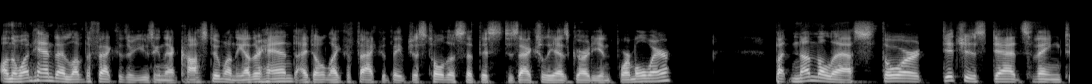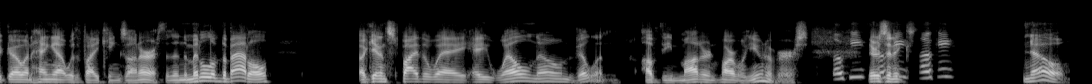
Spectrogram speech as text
on the one hand, I love the fact that they're using that costume. On the other hand, I don't like the fact that they've just told us that this is actually Asgardian formal wear. But nonetheless, Thor ditches dad's thing to go and hang out with Vikings on Earth. And in the middle of the battle, against, by the way, a well known villain of the modern Marvel universe. Loki? There's an Loki? ex- Loki? No.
